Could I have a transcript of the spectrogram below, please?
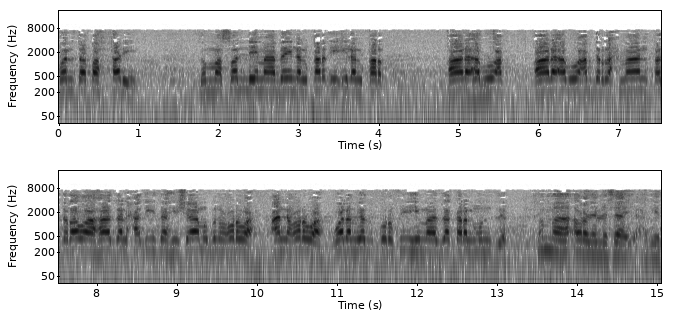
فلتطهري ثم صلي ما بين القرء إلى القرء. قال أبو عبد قال أبو عبد الرحمن قد روى هذا الحديث هشام بن عروة عن عروة ولم يذكر فيه ما ذكر المنذر. ثم أورد النسائي حديث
